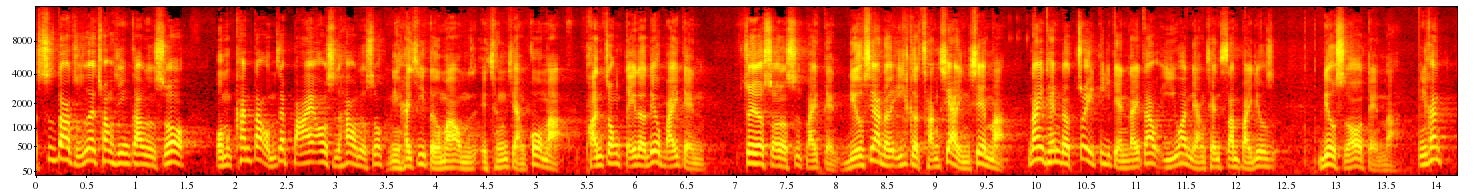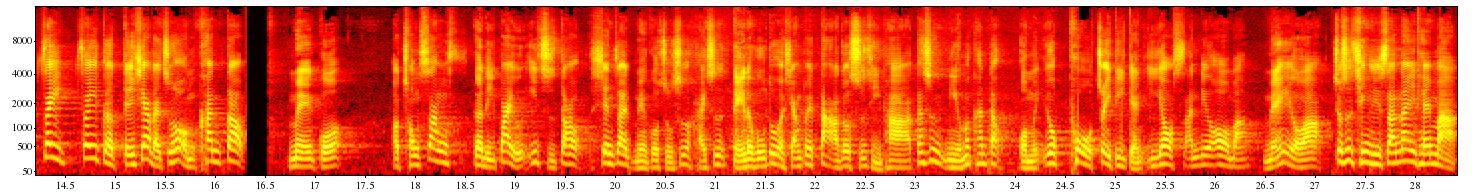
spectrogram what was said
四大指数在创新高的时候，我们看到我们在八月二十号的时候，你还记得吗？我们也曾讲过嘛，盘中跌了六百点。最后收了四百点，留下了一个长下影线嘛。那一天的最低点来到一万两千三百六十六十二点嘛。你看这这个跌下来之后，我们看到美国哦，从上个礼拜五一直到现在，美国指数还是跌的幅度相对大，都十几趴。但是你有没有看到我们又破最低点一二三六二吗？没有啊，就是星期三那一天嘛。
